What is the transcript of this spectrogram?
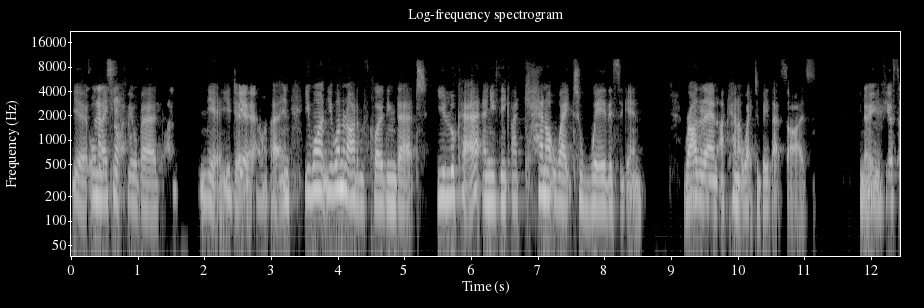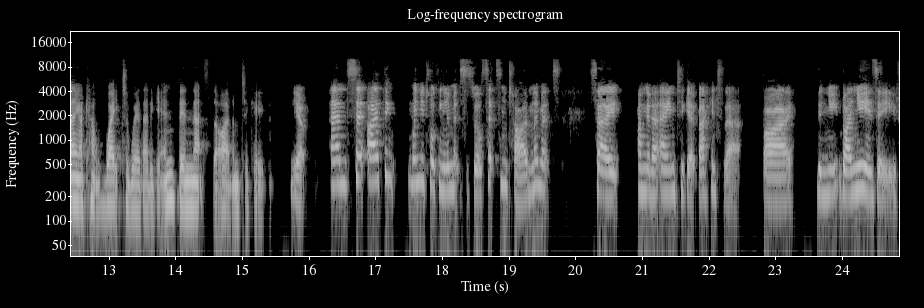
Yeah. Or make you feel bad. Yeah, you do. Yeah. want that. And you want you want an item of clothing that you look at and you think, I cannot wait to wear this again. Rather mm-hmm. than I cannot wait to be that size. You know, mm-hmm. if you're saying I can't wait to wear that again, then that's the item to keep. Yep. And set I think when you're talking limits as well, set some time limits. Say, I'm gonna aim to get back into that by the new by New Year's Eve.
